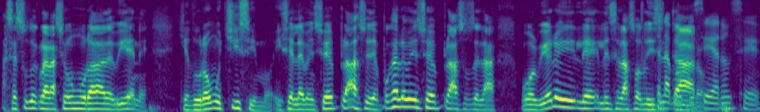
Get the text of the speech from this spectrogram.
hacer su declaración jurada de bienes, que duró muchísimo. Y se le venció el plazo. Y después que le venció el plazo, se la volvieron y le, se la solicitaron. Se la sí.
